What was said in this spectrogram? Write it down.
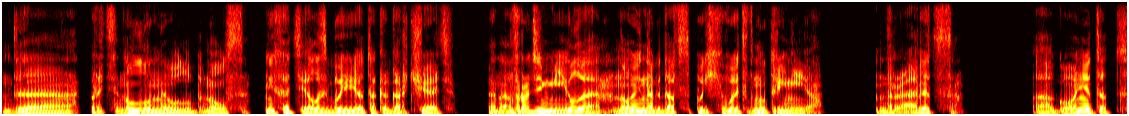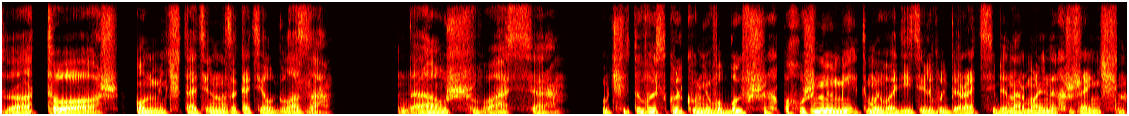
«Да», — протянул он и улыбнулся. «Не хотелось бы ее так огорчать. Она вроде милая, но иногда вспыхивает внутри нее. Нравится. Огонь этот, а то ж. Он мечтательно закатил глаза. Да уж, Вася. Учитывая, сколько у него бывших, похоже, не умеет мой водитель выбирать себе нормальных женщин.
